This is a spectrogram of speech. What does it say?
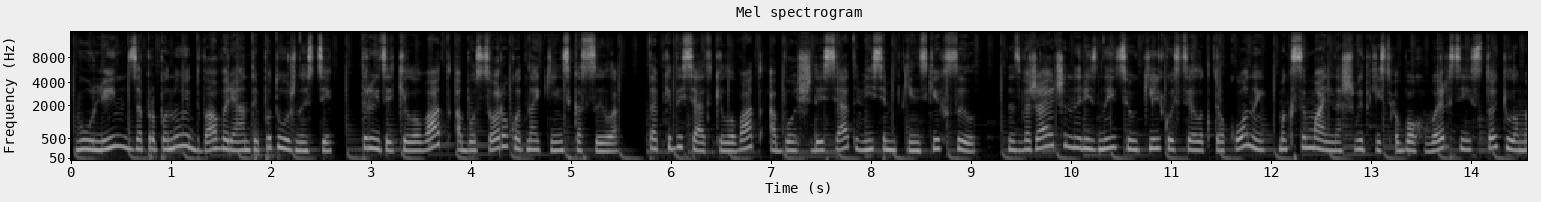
Wulin запропонує два варіанти потужності: 30 кВт або 41 кінська сила та 50 кВт або 68 кінських сил. Незважаючи на різницю у кількості електроконей, максимальна швидкість обох версій 100 км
